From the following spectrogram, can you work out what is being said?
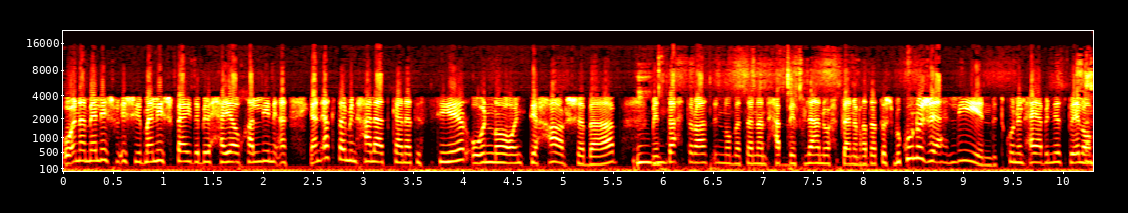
وأنا ماليش إشي ماليش فايدة بالحياة. وخليني يعني أكثر من حالات كانت تصير وإنه انتحار شباب من تحت راس إنه مثلا حب فلان وفلان ما قدرتش بيكونوا جاهلين بتكون الحياة بالنسبة لهم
